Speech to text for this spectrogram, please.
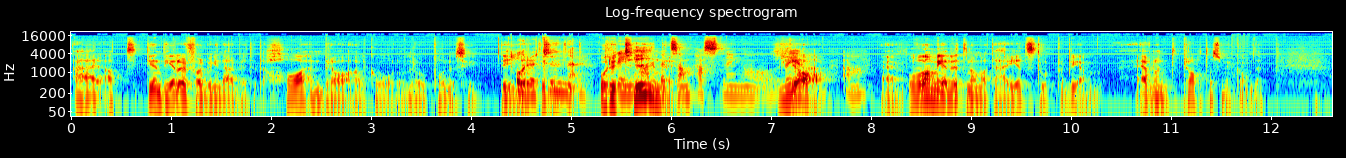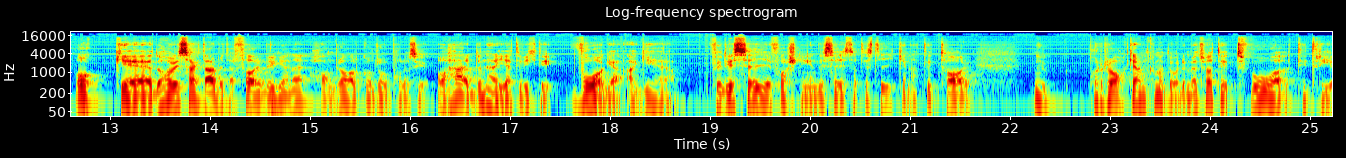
är att det är en del av det förebyggande arbetet, ha en bra alkohol och drogpolicy. och rutiner. Och rutiner. Kring arbetsanpassning och rehab. Ja. ja. Eh, och vara medveten om att det här är ett stort problem. Även om du inte pratar så mycket om det. Och eh, då har vi sagt arbeta förebyggande, ha en bra alkohol och drogpolicy. Och här, den här är jätteviktig, våga agera. För det säger forskningen, det säger statistiken, att det tar, nu på rak arm kommer jag inte ihåg det, men jag tror att det är två till tre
